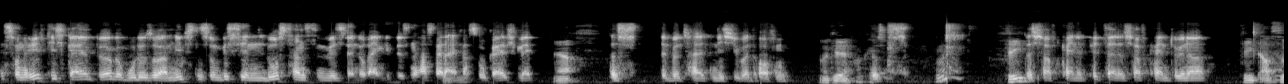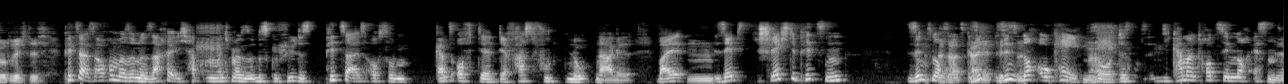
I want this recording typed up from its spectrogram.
so einen richtig geilen Burger, wo du so am liebsten so ein bisschen lostanzen willst, wenn du reingebissen hast, weil er einfach so geil schmeckt. Ja. Das wird halt nicht übertroffen. Okay. Okay. Das, Klingt, das schafft keine Pizza, das schafft keinen Döner. klingt absolut richtig. Pizza ist auch immer so eine Sache. Ich habe manchmal so das Gefühl, dass Pizza ist auch so ganz oft der, der Fastfood-Notnagel. Weil Hm. selbst schlechte Pizzen sind noch, sind, sind noch okay. Ja. So, das, die kann man trotzdem noch essen. So.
